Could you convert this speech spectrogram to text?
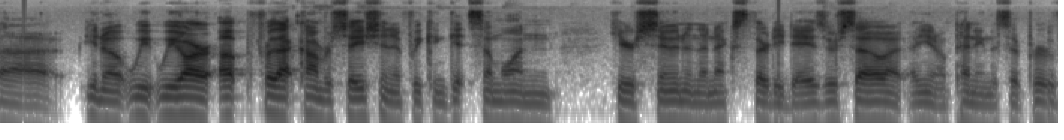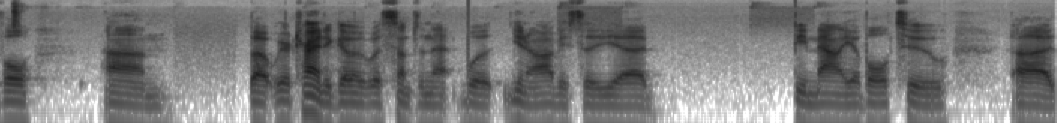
uh, you know, we we are up for that conversation if we can get someone here soon in the next 30 days or so. uh, You know, pending this approval. Um, but we're trying to go with something that will, you know, obviously uh, be malleable to uh,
